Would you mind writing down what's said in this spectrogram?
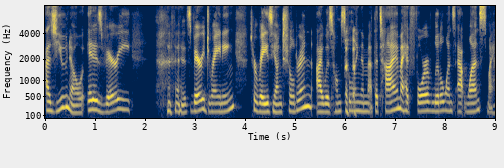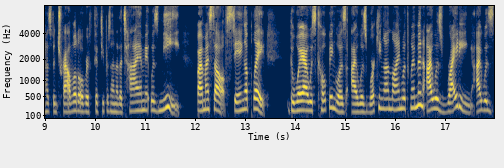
as you know, it is very, it's very draining to raise young children. I was homeschooling them at the time. I had four little ones at once. My husband traveled over 50% of the time. It was me by myself, staying up late. the way I was coping was I was working online with women. I was writing. I was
